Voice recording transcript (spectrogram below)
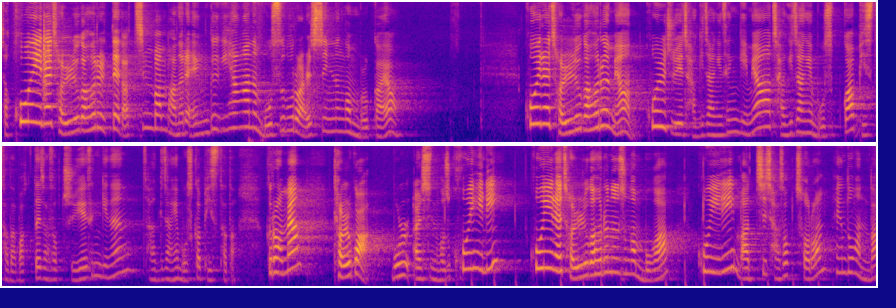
자, 코일에 전류가 흐를 때 나침반 바늘의 N극이 향하는 모습으로 알 수 있는 건 뭘까요? 코일에 전류가 흐르면 코일 주위에 자기장이 생기며 자기장의 모습과 비슷하다. 막대 자석 주위에 생기는 자기장의 모습과 비슷하다. 그러면 결과 뭘 알 수 있는 거죠? 코일이 코일에 전류가 흐르는 순간 뭐가? 코일이 마치 자석처럼 행동한다.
